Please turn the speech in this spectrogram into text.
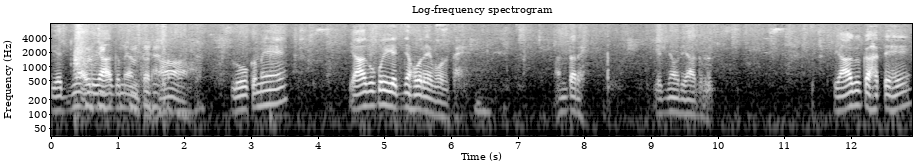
यज्ञ और याग में अंतर हाँ। लोक में याग को यज्ञ हो रहे बोलते हैं। अंतर है। यज्ञ और याग में याग कहते हैं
